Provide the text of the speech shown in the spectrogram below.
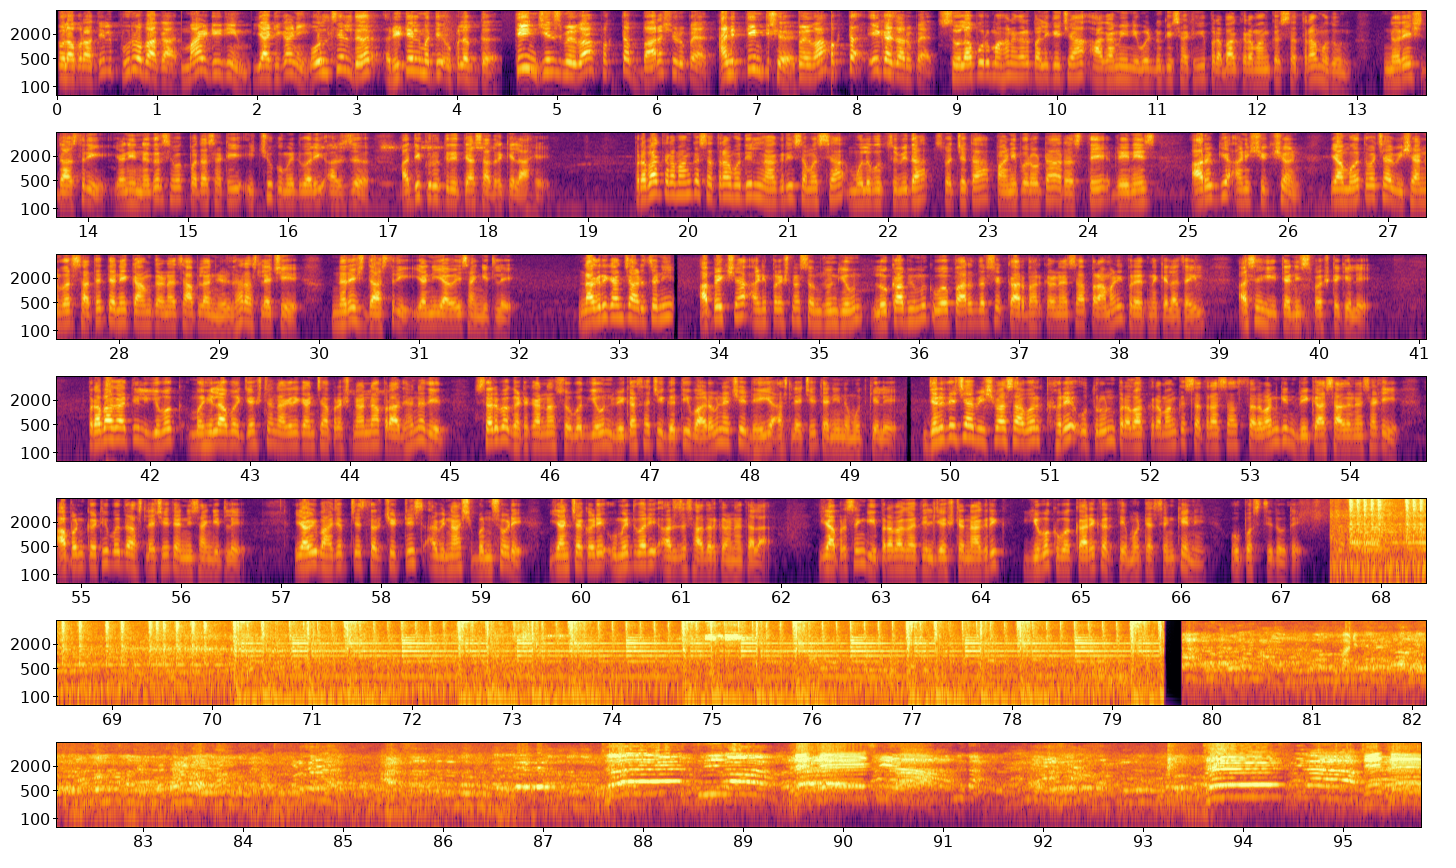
सोलापुरातील पूर्व भागात माय डिनिम या ठिकाणी होलसेल दर रिटेल मध्ये उपलब्ध. तीन जीन्स मिळवा फक्त बाराशे रुपयात आणि तीन टी शर्ट मिळवा फक्त एक हजार रुपयात. सोलापूर महानगरपालिकेच्या आगामी निवडणुकीसाठी प्रभाग क्रमांक सतरा मधून नरेश दासरी यांनी नगरसेवक पदासाठी इच्छुक उमेदवारी अर्ज अधिकृतरित्या सादर केला आहे. प्रभाग क्रमांक सतरामधील नागरी समस्या मूलभूत सुविधा स्वच्छता पाणीपुरवठा रस्ते ड्रेनेज आरोग्य आणि शिक्षण या महत्त्वाच्या विषयांवर सातत्याने काम करण्याचा आपला निर्धार असल्याचे नरेश दासरी यांनी यावेळी सांगितले. नागरिकांच्या अडचणी अपेक्षा आणि प्रश्न समजून घेऊन लोकाभिमुख व पारदर्शक कारभार करण्याचा प्रामाणिक प्रयत्न केला जाईल असंही त्यांनी स्पष्ट केले. प्रभागातील युवक महिला व ज्येष्ठ नागरिकांच्या प्रश्नांना प्राधान्य देत सर्व घटकांना सोबत घेऊन विकासाची गती वाढवण्याचे ध्येय असल्याचे त्यांनी नमूद केले. जनतेच्या विश्वासावर खरे उतरून प्रभाग क्रमांक सतराचा सर्वांगीण विकास साधण्यासाठी आपण कटिबद्ध असल्याचे त्यांनी सांगितले. यावेळी भाजपचे सरचिटणीस अविनाश बनसोडे यांच्याकडे उमेदवारी अर्ज सादर करण्यात आला. याप्रसंगी प्रभागातील ज्येष्ठ नागरिक युवक व कार्यकर्ते मोठ्या संख्येने उपस्थित होते. 많이 먹어요. 자, 스리랑! 네, 네. 제제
